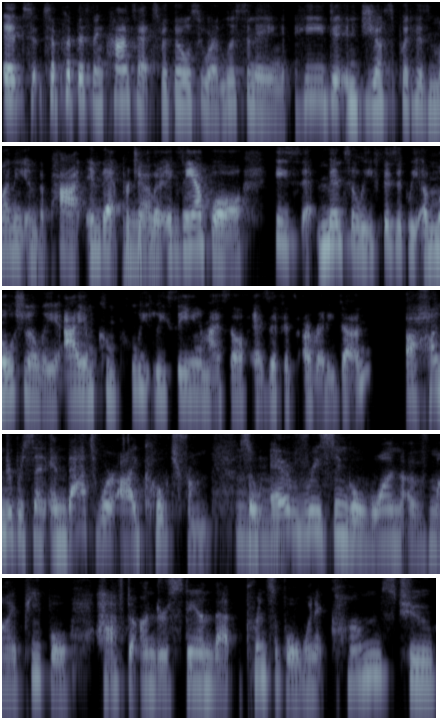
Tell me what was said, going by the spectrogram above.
it to put this in context for those who are listening, he didn't just put his money in the pot in that particular no. example. He's mentally, physically, emotionally, I am completely seeing myself as if it's already done. A hundred percent. And that's where I coach from. Mm-hmm. So every single one of my people have to understand that principle when it comes to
